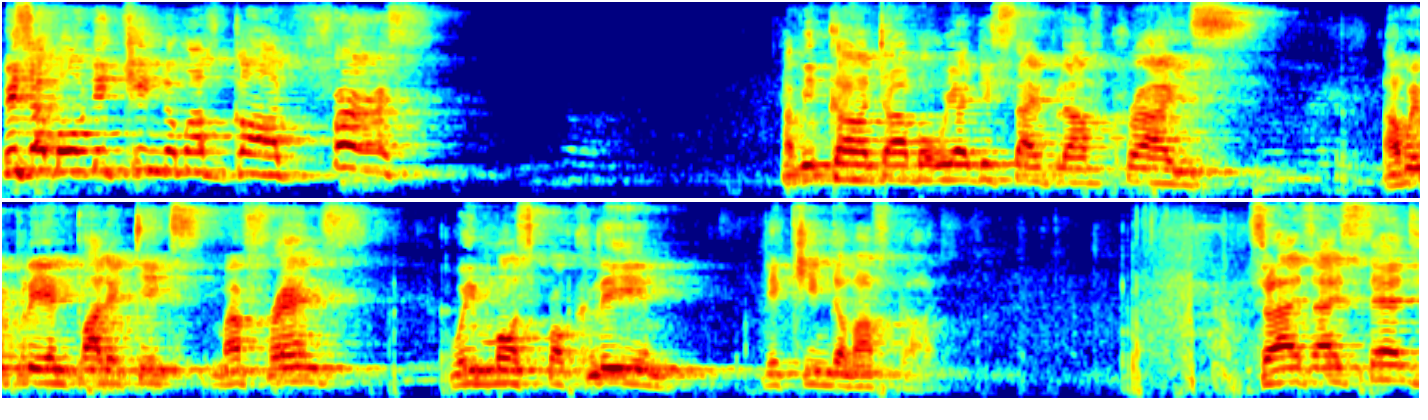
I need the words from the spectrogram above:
It's about the kingdom of God first. And we can't talk about we are disciple of Christ. And we play in politics. My friends, we must proclaim the kingdom of God. So as I said,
